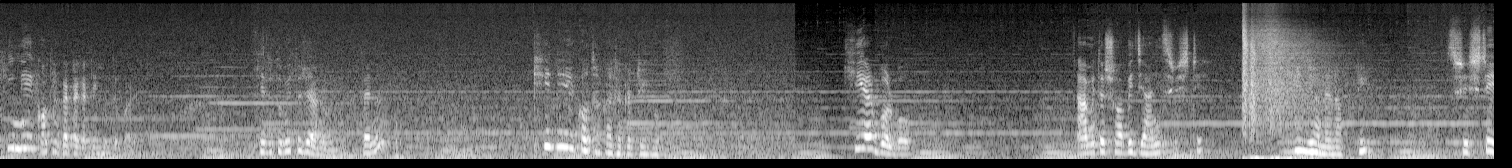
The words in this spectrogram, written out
কি নিয়ে কথা কাটাকাটি হতে পারে? কিন্তু তুমি তো জানো তাই না? কি নিয়ে কথা কাটাকাটি হবে? কি আর বলব? আমি তো সবই জানি সৃষ্টি। কি জানেন আপনি? সৃষ্টি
